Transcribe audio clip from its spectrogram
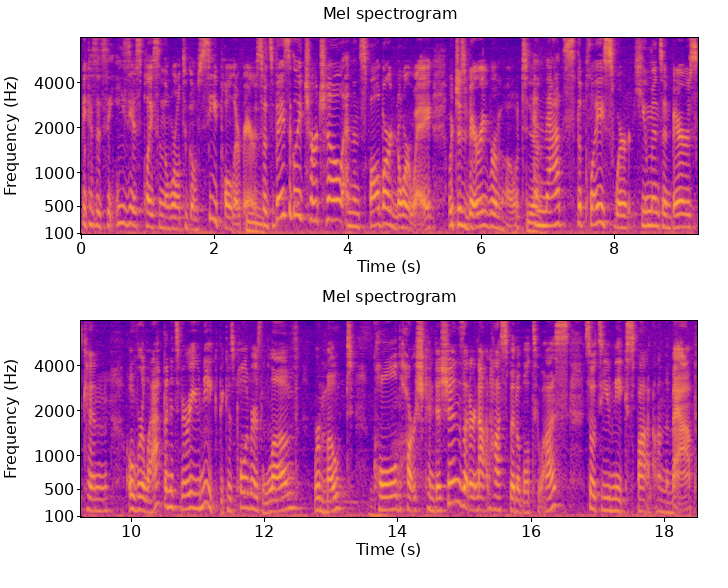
because it's the easiest place in the world to go see polar bears. Hmm. So it's basically Churchill and then Svalbard, Norway, which is very remote. And that's the place where humans and bears can overlap. And it's very unique because polar bears love remote, cold, harsh conditions that are not hospitable to us. So it's a unique spot on the map.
